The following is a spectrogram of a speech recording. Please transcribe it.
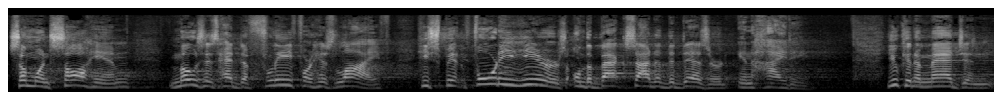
Someone saw him. Moses had to flee for his life. He spent 40 years on the backside of the desert in hiding. You can imagine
